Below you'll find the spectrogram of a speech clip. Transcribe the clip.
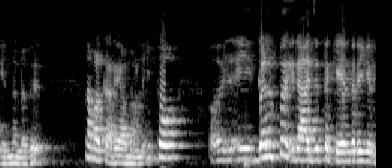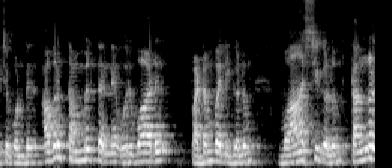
എന്നുള്ളത് നമ്മൾക്കറിയാവുന്നതാണ്. ഇപ്പോൾ ഈ ഗൾഫ് രാജ്യത്തെ കേന്ദ്രീകരിച്ചുകൊണ്ട് അവർ തമ്മിൽ തന്നെ ഒരുപാട് പടംവലികളും വാശികളും തങ്ങൾ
